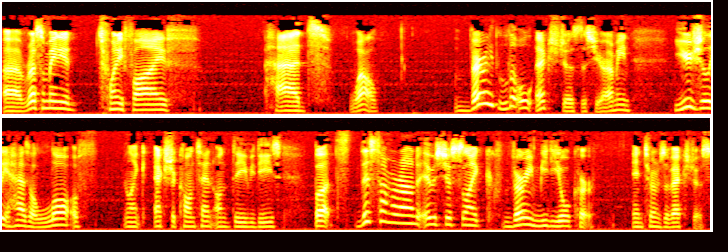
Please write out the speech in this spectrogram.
uh, WrestleMania 25 had well very little extras this year. I mean, usually it has a lot of like extra content on DVDs, but this time around it was just like very mediocre in terms of extras.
